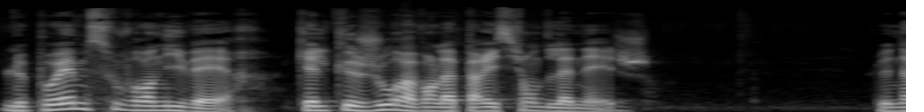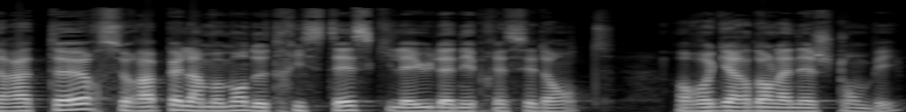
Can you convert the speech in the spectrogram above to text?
Le poème s'ouvre en hiver, quelques jours avant l'apparition de la neige. Le narrateur se rappelle un moment de tristesse qu'il a eu l'année précédente, en regardant la neige tomber.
